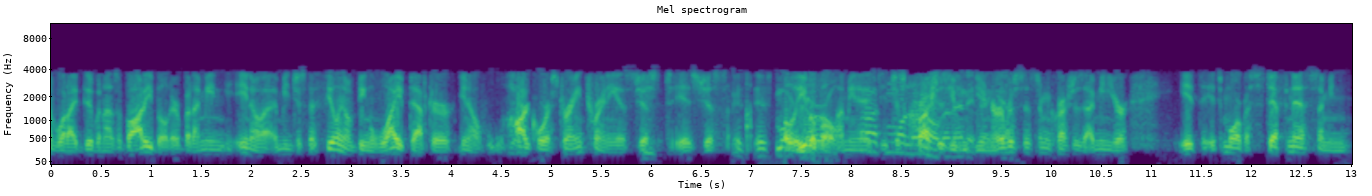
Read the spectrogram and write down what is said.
of what I did when I was a bodybuilder. But I mean, you know, I mean, just the feeling of being wiped after you know hardcore strength training is just is just it's, it's more believable. neural. I mean, Well, it, it just crushes you, than your anything, nervous system crushes. I mean, you're it's it's more of a stiffness. I mean,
